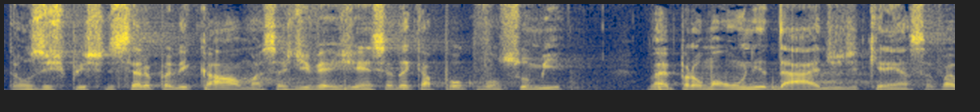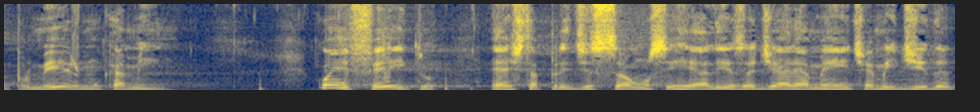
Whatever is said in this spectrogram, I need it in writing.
Então os espíritos disseram para ele: calma, essas divergências daqui a pouco vão sumir. Vai para uma unidade de crença, vai para o mesmo caminho. Com efeito, esta predição se realiza diariamente à medida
